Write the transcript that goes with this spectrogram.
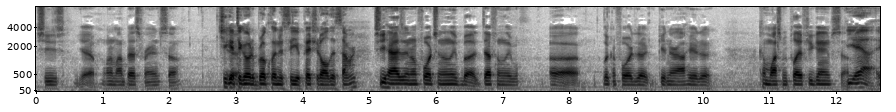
she's yeah one of my best friends. So Did you get to go to Brooklyn to see you pitch it all this summer? she hasn't, unfortunately, but definitely uh, looking forward to getting her out here to come watch me play a few games. So Yeah, a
